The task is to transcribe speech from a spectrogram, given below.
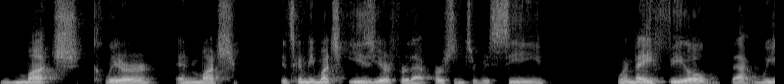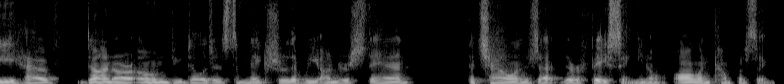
much clearer and much it's going to be much easier for that person to receive when they feel that we have done our own due diligence to make sure that we understand the challenge that they're facing, you know, all encompassing.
